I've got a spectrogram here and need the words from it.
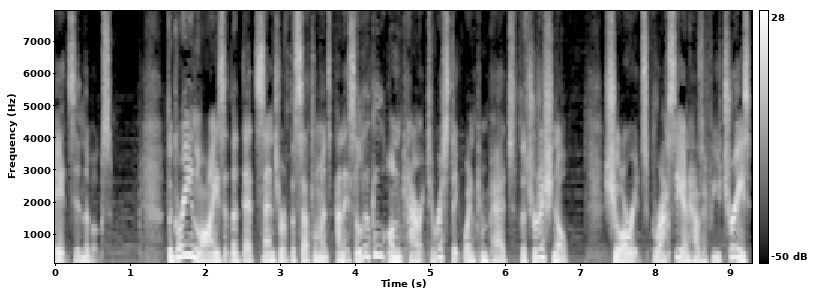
It's in the books. The green lies at the dead centre of the settlement, and it's a little uncharacteristic when compared to the traditional. Sure, it's grassy and has a few trees,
